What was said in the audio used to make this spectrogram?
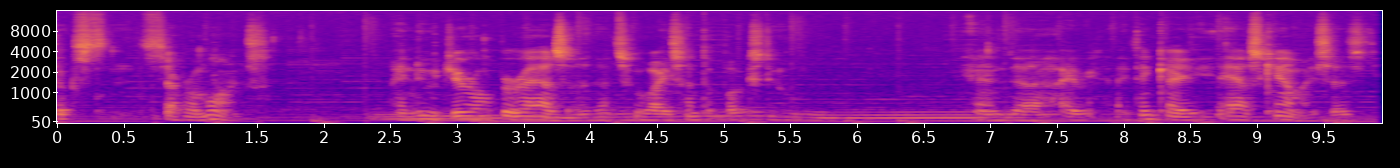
took several months. I knew Gerald Barraza, that's who I sent the books to. And uh, I, I think I asked him, I says,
